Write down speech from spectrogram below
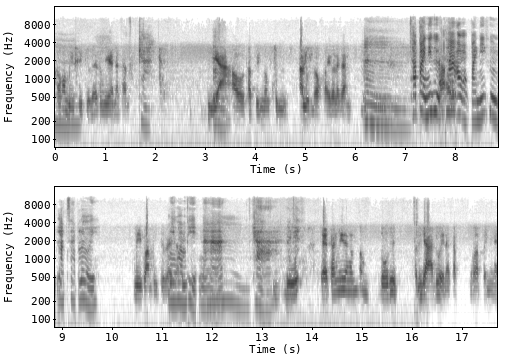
เขาก็มีสิทธิ์อยู่แล้วตรงนี้นะครับ ค่ะ อย่าเอาทรัพย์สินของคุณอรุณออกไปก็แล้วกันอืมถ้าไปนี่คือถ้าถ้าเอาออกไปนี่คือลักทรัพย์เลย มีความผิดอยู่แล้วมีคครับวามผิดนะคะอืมค่ะดูแต่ทั้งนี้ทั้งนั้นต้องดูที่สัญญาด้วยนะครับว่าเป็นยังไง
